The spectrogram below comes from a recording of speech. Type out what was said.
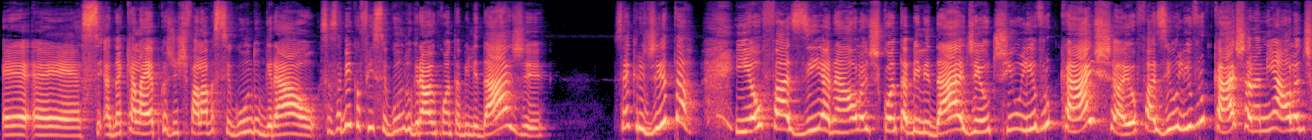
É, é, naquela época a gente falava segundo grau. Você sabia que eu fiz segundo grau em contabilidade? Você acredita? E eu fazia na aula de contabilidade, eu tinha o um livro caixa, eu fazia o livro caixa na minha aula de.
